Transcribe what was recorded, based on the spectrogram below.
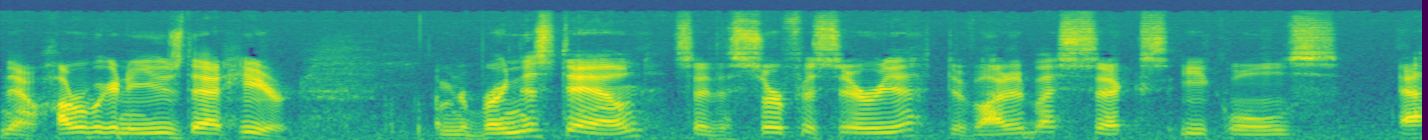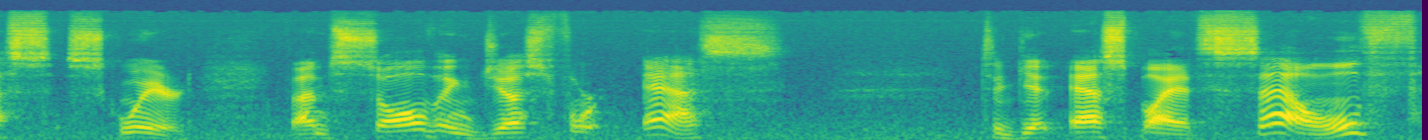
Now, how are we going to use that here? I'm going to bring this down, say the surface area divided by 6 equals s squared. If I'm solving just for s, to get s by itself,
